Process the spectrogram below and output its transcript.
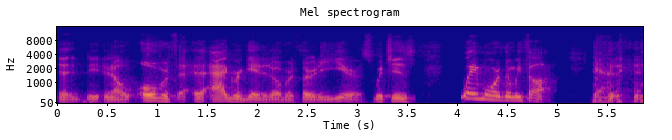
It, you know over aggregated over 30 years which is way more than we thought. Yeah.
